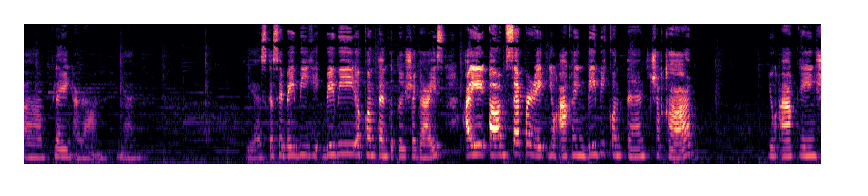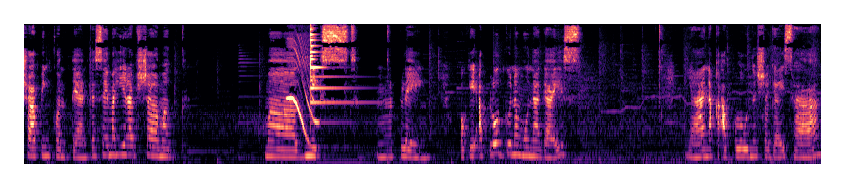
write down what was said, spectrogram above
uh, playing around. Yan. Yes, kasi baby baby uh, content ko to siya guys. I um, separate yung aking baby content tsaka yung aking shopping content kasi mahirap siya mag mag-mix mm, playing. Okay, upload ko na muna guys. Yan, naka-upload na siya guys ha.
